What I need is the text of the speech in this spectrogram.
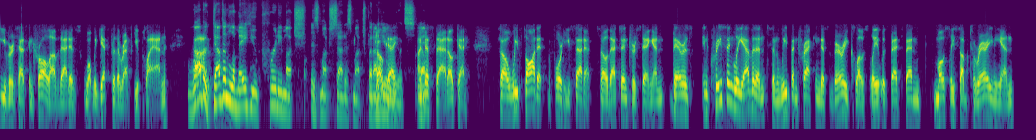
Evers has control of. That is what we get for the rescue plan. Robert uh, Devin LeMahieu pretty much as much said as much, but I okay. hear you. It's, yep. I missed that. Okay. So we thought it before he said it. So that's interesting. And there is increasingly evidence, and we've been tracking this very closely. It was it's been mostly subterranean,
